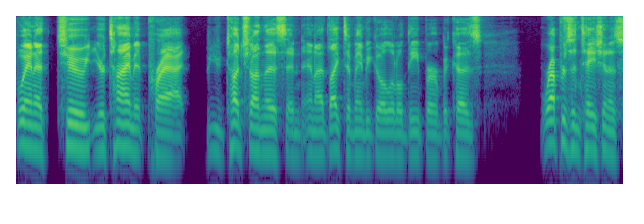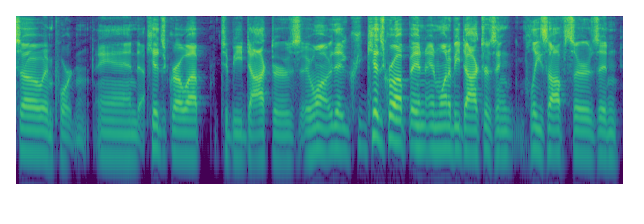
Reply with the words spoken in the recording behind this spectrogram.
Buena, to your time at Pratt you touched on this and and I'd like to maybe go a little deeper because representation is so important and kids grow up to be doctors. Kids grow up and, and want to be doctors and police officers and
